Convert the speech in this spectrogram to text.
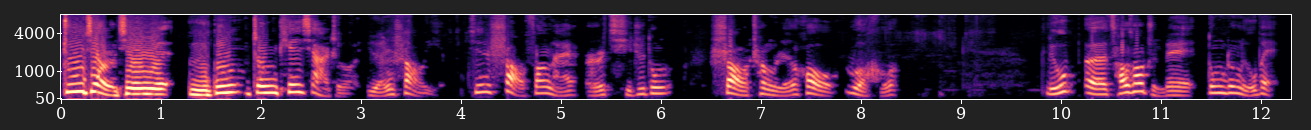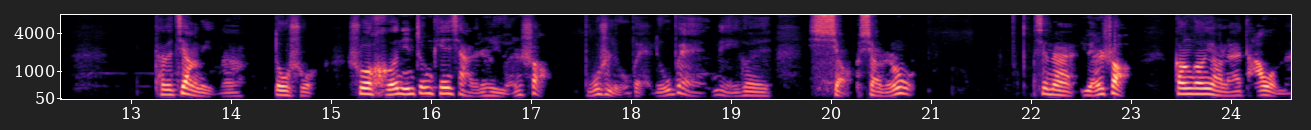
诸将皆曰：“与公争天下者，袁绍也。今绍方来而弃之东，绍乘人后若何？”刘呃，曹操准备东征刘备，他的将领呢都说说和您争天下的人是袁绍，不是刘备。刘备那一个小小人物，现在袁绍刚刚要来打我们，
